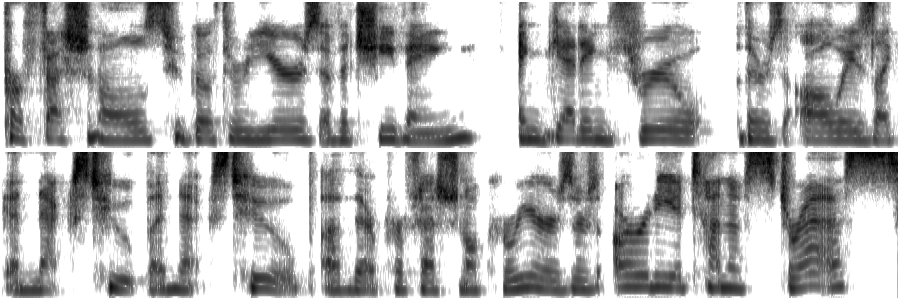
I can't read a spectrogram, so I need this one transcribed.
professionals who go through years of achieving and getting through there's always like a next hoop a next hoop of their professional careers there's already a ton of stress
